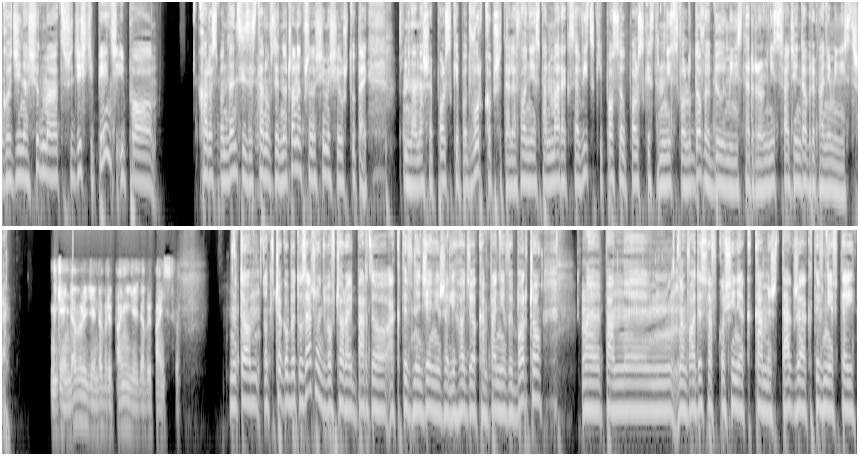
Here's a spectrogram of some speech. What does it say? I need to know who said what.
Speaker 1: Godzina 7.35 i po korespondencji ze Stanów Zjednoczonych przenosimy się już tutaj na nasze polskie podwórko. Przy telefonie jest pan Marek Sawicki, poseł Polskie Stronnictwo Ludowe, były minister rolnictwa. Dzień dobry panie ministrze.
Speaker 2: Dzień dobry, dzień dobry pani, dzień dobry państwu.
Speaker 1: No to od czego by tu zacząć, bo wczoraj bardzo aktywny dzień, jeżeli chodzi o kampanię wyborczą. E, pan Władysław Kosiniak-Kamysz także aktywnie w tej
